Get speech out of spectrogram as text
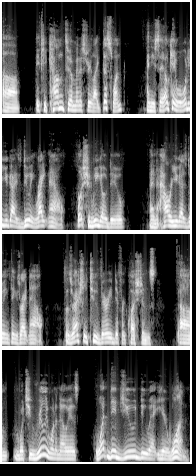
uh, if you come to a ministry like this one and you say, okay, well, what are you guys doing right now? What should we go do? And how are you guys doing things right now? Those are actually two very different questions. Um, what you really want to know is what did you do at year one?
